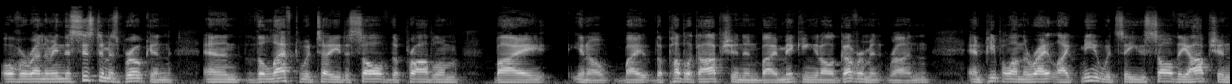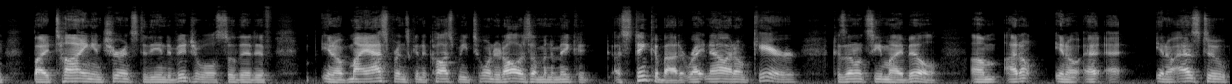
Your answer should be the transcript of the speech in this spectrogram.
overrun. I mean, the system is broken, and the left would tell you to solve the problem by you know, by the public option and by making it all government run. And people on the right, like me, would say you solve the option by tying insurance to the individual so that if, you know, if my aspirin's going to cost me $200, I'm going to make a, a, stink about it. Right now, I don't care because I don't see my bill. Um, I don't, you know, a, a, you know, as to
